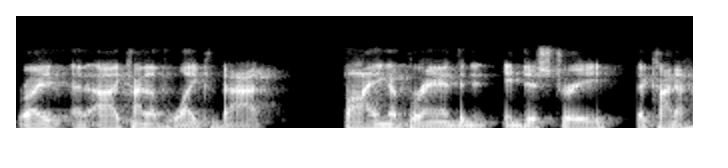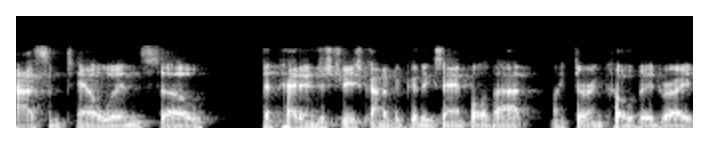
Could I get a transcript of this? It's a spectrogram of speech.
right? And I kind of like that buying a brand in an industry that kind of has some tailwinds. So the pet industry is kind of a good example of that, like during COVID, right?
